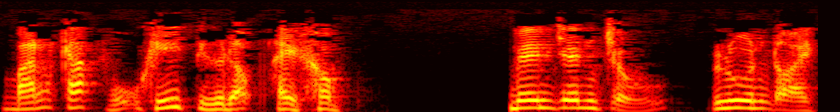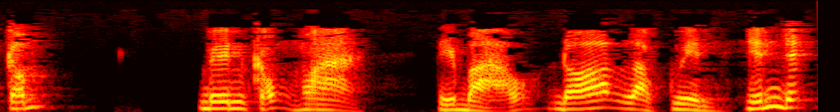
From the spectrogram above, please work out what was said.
bán các vũ khí tự động hay không. Bên Dân Chủ luôn đòi cấm, bên Cộng Hòa thì bảo đó là quyền hiến định.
